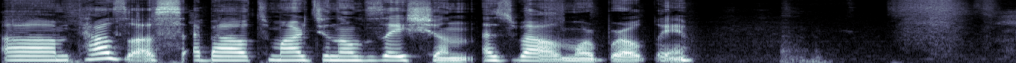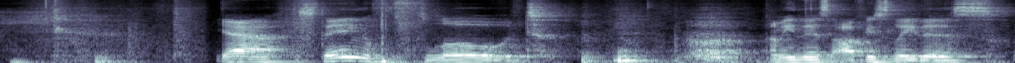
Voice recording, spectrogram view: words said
um, tells us about marginalization as well, more broadly. Yeah, staying afloat. I mean, there's obviously this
